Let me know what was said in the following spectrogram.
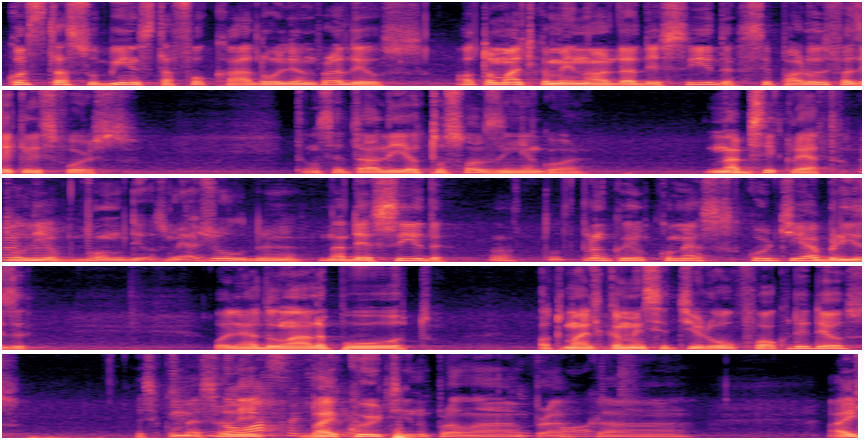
Quando você está subindo, você está focado olhando para Deus. Automaticamente, na hora da descida, você parou de fazer aquele esforço. Então você está ali, eu estou sozinho agora, na bicicleta. Estou uhum. ali, vamos Deus, me ajuda. Na descida, estou tranquilo, começo a curtir a brisa. Olhando de um lado para o outro. Automaticamente você tirou o foco de Deus. Aí você começa Nossa, ali, vai legal. curtindo para lá, para cá. Aí,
